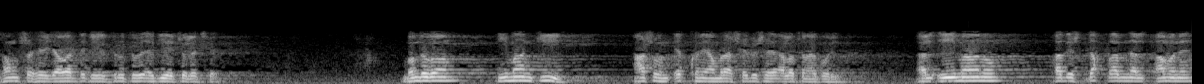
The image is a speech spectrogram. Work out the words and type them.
ধ্বংস হয়ে যাওয়ার দিকে দ্রুত এগিয়ে চলেছে। বন্ধুগণ, ইমান কি? আসুন এক্ষণে আমরা সে বিষয়ে আলোচনা করি। আল ইমান আমনে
